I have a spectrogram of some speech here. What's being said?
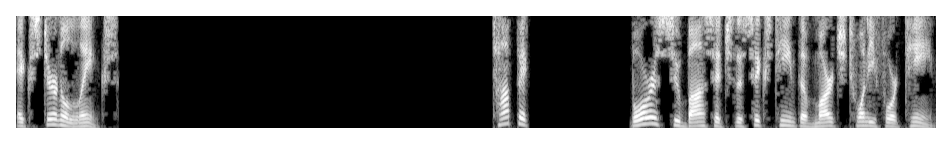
External links Boris Subasic, the 16th of March 2014.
